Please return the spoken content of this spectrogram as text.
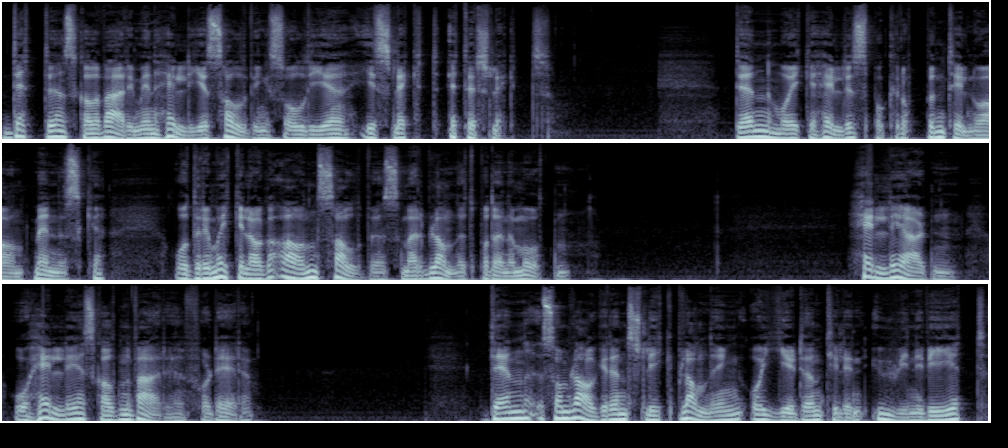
dette skal være min hellige salvingsolje i slekt etter slekt. Den må ikke helles på kroppen til noe annet menneske, og dere må ikke lage annen salve som er blandet på denne måten. Hellig er den, og hellig skal den være for dere. Den som lager en slik blanding og gir den til en uinnviet,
